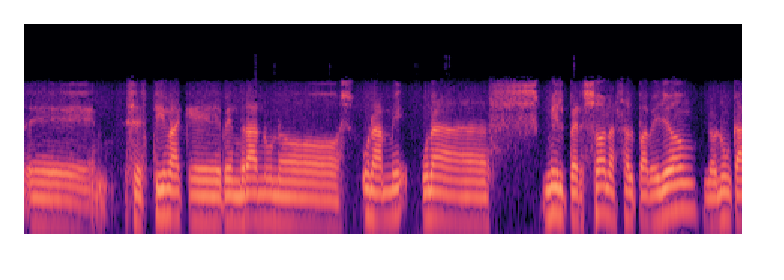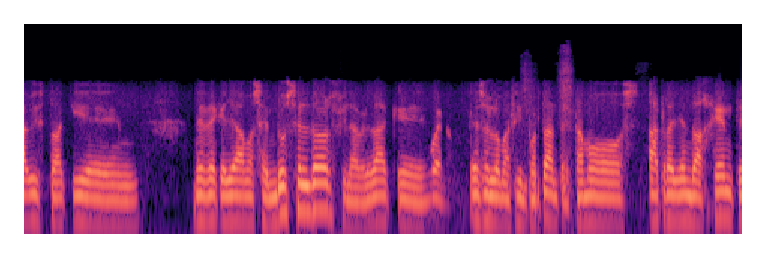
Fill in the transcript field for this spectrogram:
eh, se estima que vendrán unos unas, unas mil personas al pabellón, lo nunca visto aquí en, desde que llevamos en Düsseldorf y la verdad que, bueno, eso es lo más importante. Estamos atrayendo a gente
